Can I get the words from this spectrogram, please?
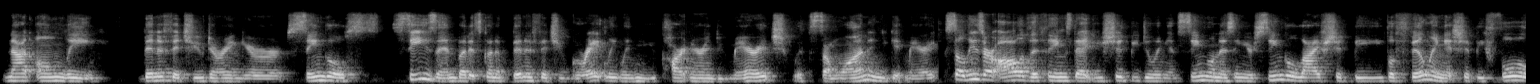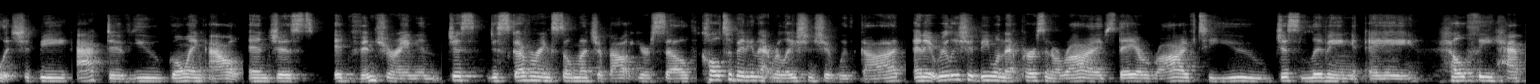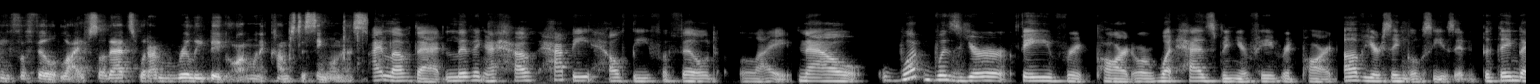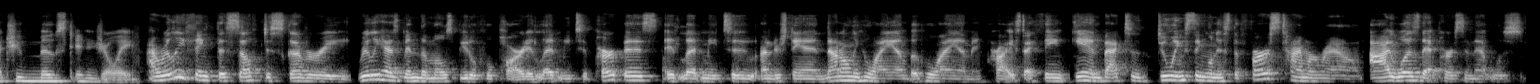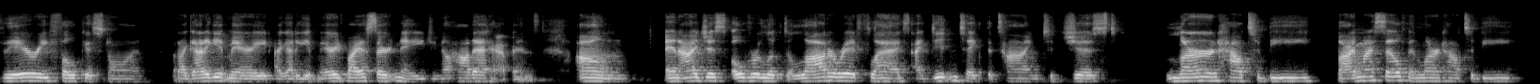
not only benefit you during your single season, but it's going to benefit you greatly when you partner and do marriage with someone and you get married. So these are all of the things that you should be doing in singleness and your single life should be fulfilling. It should be full. It should be active. You going out and just adventuring and just discovering so much about yourself, cultivating that relationship with God. And it really should be when that person arrives, they arrive to you just living a healthy, happy, fulfilled life. So that's what I'm really big on when it comes to singleness. I love that. Living a he- happy, healthy, fulfilled life. Now, what was your favorite part, or what has been your favorite part of your single season? The thing that you most enjoy? I really think the self discovery really has been the most beautiful part. It led me to purpose. It led me to understand not only who I am, but who I am in Christ. I think, again, back to doing singleness the first time around, I was that person that was very focused on but I got to get married. I got to get married by a certain age. You know how that happens. Um, and I just overlooked a lot of red flags. I didn't take the time to just learn how to be by myself and learn how to be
